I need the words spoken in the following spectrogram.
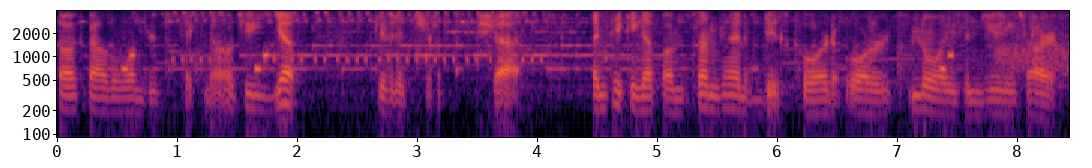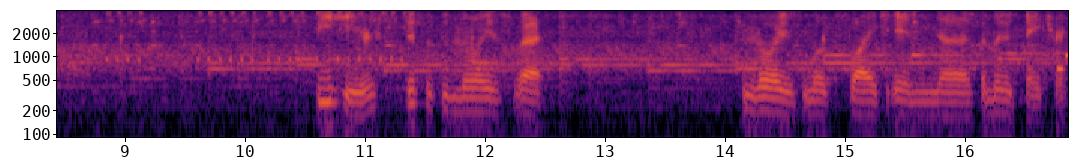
Talk about the wonders of technology. Yep. Give it a ch shot. I'm picking up on some kind of discord or noise in Junie's heart. See here, this is the noise that noise looks like in uh, the mood matrix.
